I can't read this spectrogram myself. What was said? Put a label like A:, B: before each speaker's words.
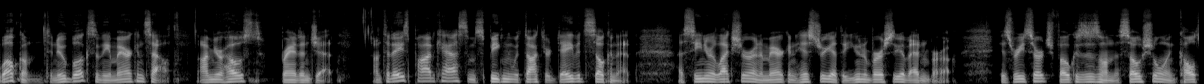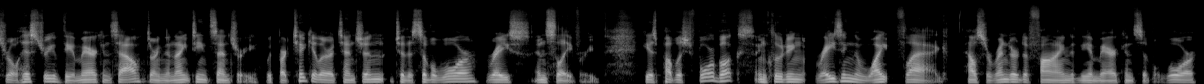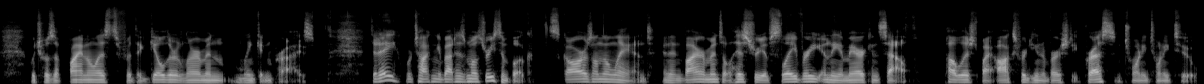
A: Welcome to New Books in the American South. I'm your host, Brandon Jett. On today's podcast, I'm speaking with Dr. David Silkenat, a senior lecturer in American history at the University of Edinburgh. His research focuses on the social and cultural history of the American South during the 19th century, with particular attention to the Civil War, race, and slavery. He has published four books, including Raising the White Flag How Surrender Defined the American Civil War, which was a finalist for the Gilder Lehrman Lincoln Prize. Today, we're talking about his most recent book, Scars on the Land An Environmental History of Slavery in the American South published by Oxford University Press in 2022.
